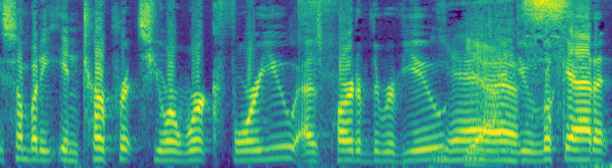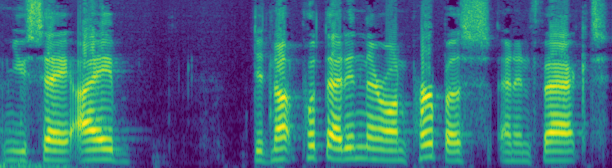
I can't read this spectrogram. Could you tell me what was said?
somebody interprets your work for you as part of the review. Yes. And you look at it and you say, I did not put that in there on purpose, and in fact,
